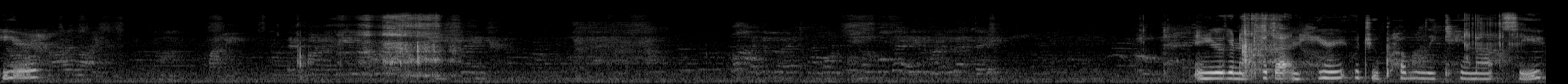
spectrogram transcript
here. And you're going to put that in here, which you probably cannot see.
